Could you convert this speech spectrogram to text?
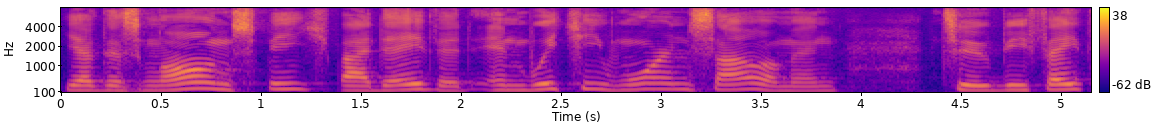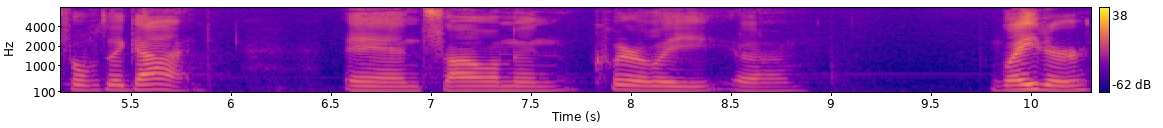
You have this long speech by David in which he warned Solomon to be faithful to God. And Solomon clearly um, later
